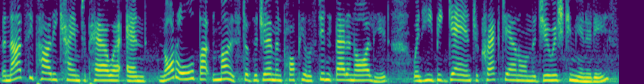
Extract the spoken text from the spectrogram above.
the Nazi Party came to power, and not all, but most of the German populace didn't bat an eyelid when he began to crack down on the Jewish communities,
